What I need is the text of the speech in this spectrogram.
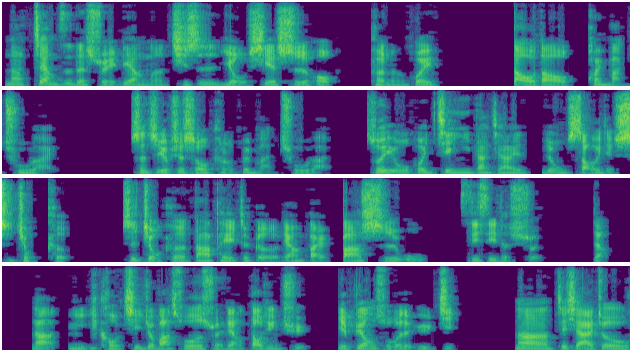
那这样子的水量呢，其实有些时候可能会倒到快满出来，甚至有些时候可能会满出来。所以我会建议大家用少一点，十九克，十九克搭配这个两百八十五 CC 的水，这样，那你一口气就把所有水量倒进去，也不用所谓的预计。那接下来就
